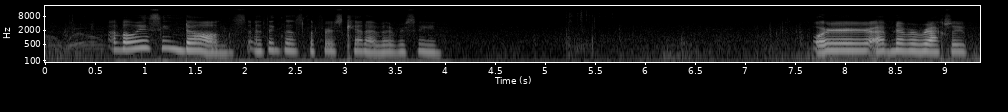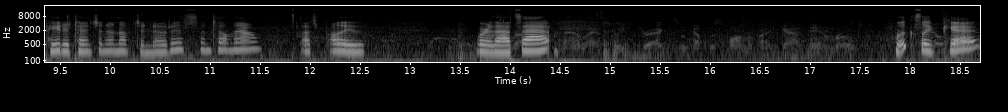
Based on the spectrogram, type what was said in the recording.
Oh well. I've always seen dogs. I think that's the first cat I've ever seen. Or I've never actually paid attention enough to notice until now. That's probably where that's at. Town last week dragging some helpless farmer by a goddamn rope. Looks like a cat.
